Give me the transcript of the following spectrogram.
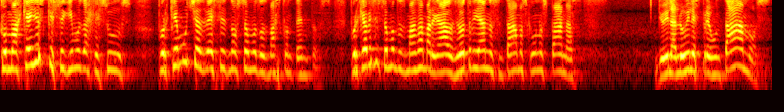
como aquellos que seguimos a Jesús, ¿por qué muchas veces no somos los más contentos? Porque a veces somos los más amargados. El otro día nos sentábamos con unos panas, yo y la Luis les preguntábamos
